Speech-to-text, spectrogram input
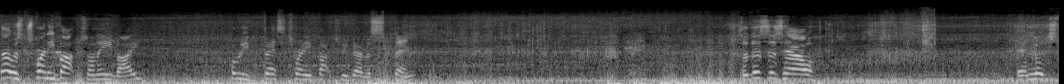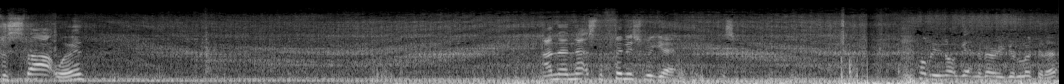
that was 20 bucks on eBay. Probably best 20 bucks we've ever spent. So this is how it looks to start with. And then that's the finish we get. Probably not getting a very good look at it.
